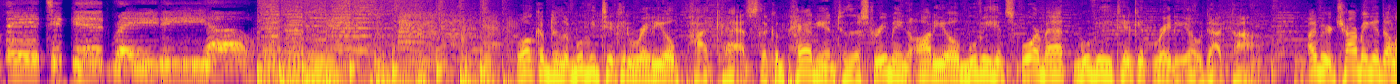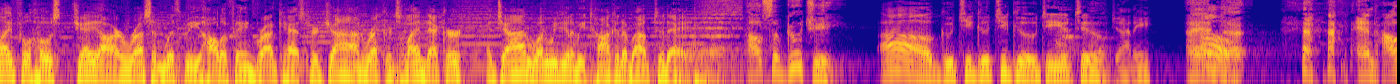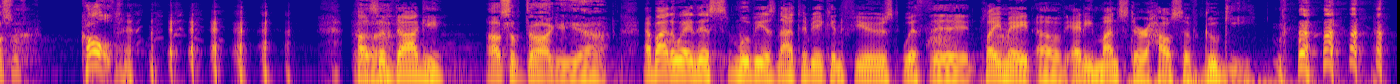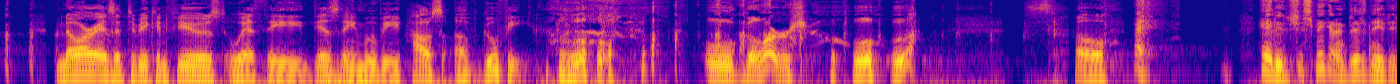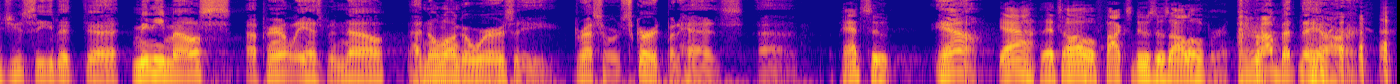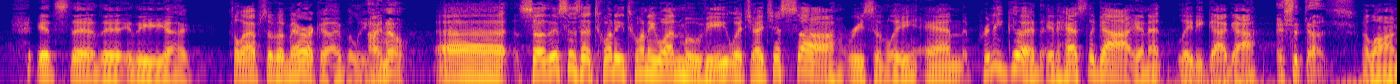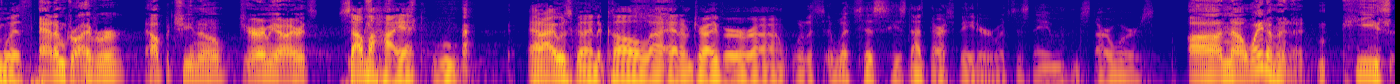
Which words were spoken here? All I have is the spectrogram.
Movie Ticket Radio. Welcome to the Movie Ticket Radio podcast, the companion to the streaming audio movie hits format, movieticket.radio.com. I'm your charming and delightful host, J.R. Russ, and with me, Hall of Fame broadcaster John Records Landecker. And John, what are we going to be talking about today? House of Gucci. Oh, Gucci, Gucci, Goo to you too, Johnny. And, oh. uh, and House of Colt. House of Doggy. House of Doggy, yeah. And by the way, this movie is not to be confused with the playmate of Eddie Munster, House of Googie. Nor is it to be confused with the Disney movie House of Goofy. oh gosh. so Hey, did you, speaking of Disney, did you see that uh, Minnie Mouse apparently has been now uh, no longer wears a dress or a skirt, but has uh, pantsuit. Yeah, Yeah, that's oh, Fox News is all over it. I bet they are. it's the the the uh, collapse of America, I believe. I know. Uh, so this is a 2021 movie which I just saw recently, and pretty good. It has the guy in it, Lady Gaga, Yes, it does. along with Adam Driver, Al Pacino, Jeremy Irons. Salma Hayek. Ooh. And I was going to call uh, Adam Driver. Uh, what is what's his? He's not Darth Vader. What's his name in Star Wars? Uh, now wait a minute. He's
